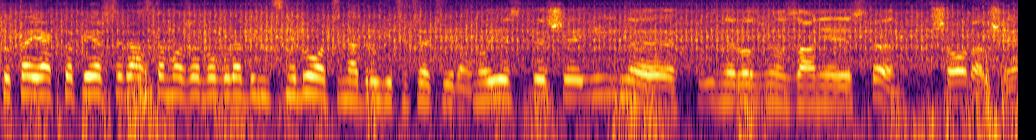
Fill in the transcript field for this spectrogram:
tutaj jak to pierwszy raz, to może w ogóle by nic nie było, czy na drugi, czy trzeci rok. No jest też inne, inne rozwiązanie jest ten, przeoracz, nie?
